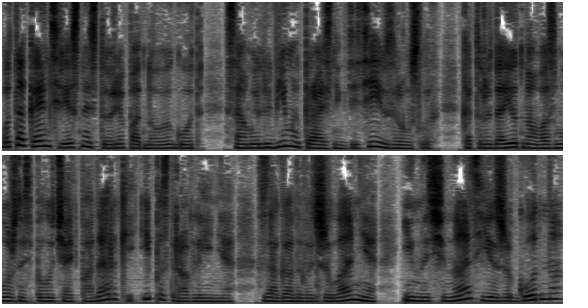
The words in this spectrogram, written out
Вот такая интересная история под Новый год. Самый любимый праздник детей и взрослых, который дает нам возможность получать подарки и поздравления, загадывать желания и начинать ежегодно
